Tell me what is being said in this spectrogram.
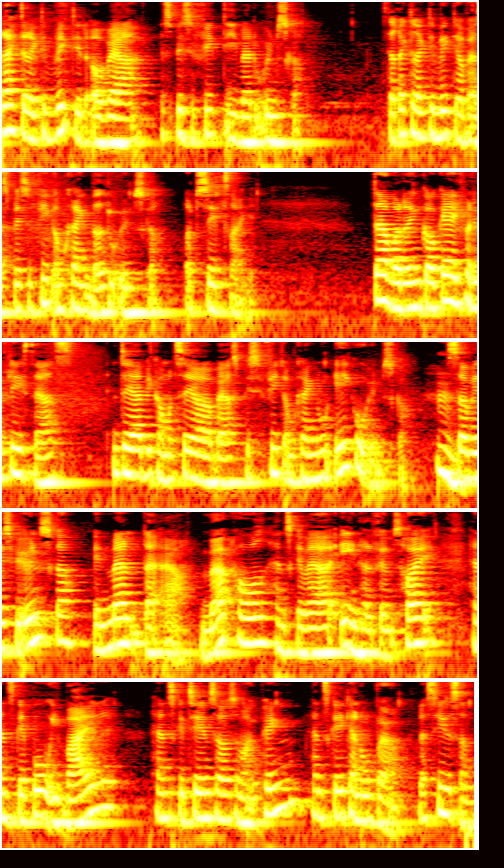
rigtig, rigtig vigtigt at være specifikt i, hvad du ønsker. Det er rigtig, rigtig vigtigt at være specifik omkring, hvad du ønsker at tiltrække. Der, hvor den går galt for de fleste af os, det er, at vi kommer til at være specifikt omkring nogle egoønsker. Mm. Så hvis vi ønsker en mand, der er mørkhåret, han skal være 91 høj, han skal bo i Vejle, han skal tjene så også mange penge, han skal ikke have nogen børn. Lad os sige det sådan.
